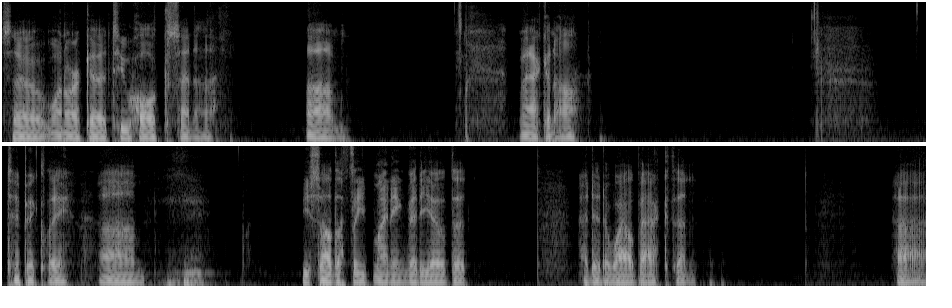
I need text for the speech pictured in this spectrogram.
so one orca, two hulks, and a um, Mackinaw. Typically, um, you saw the fleet mining video that I did a while back, then uh,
